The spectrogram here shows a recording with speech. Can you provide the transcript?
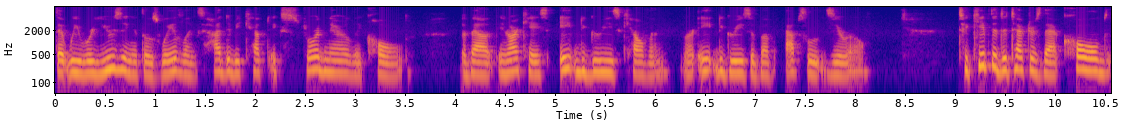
that we were using at those wavelengths had to be kept extraordinarily cold, about, in our case, 8 degrees Kelvin, or 8 degrees above absolute zero to keep the detectors that cold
